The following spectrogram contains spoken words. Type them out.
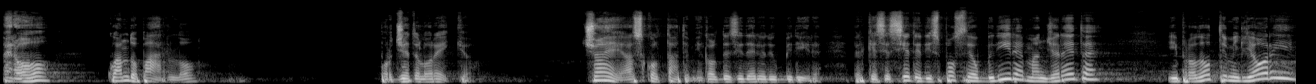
però quando parlo, porgete l'orecchio, cioè ascoltatemi col desiderio di ubbidire, perché se siete disposti a ubbidire mangerete i prodotti migliori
